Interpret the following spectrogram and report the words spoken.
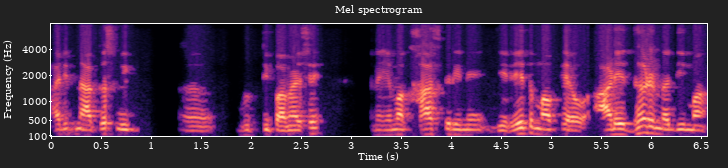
આ રીતના આકસ્મિક મૃત્યુ પામ્યા છે. અને એમાં ખાસ કરીને જે રેત માફિયાઓ આડેધડ નદીમાં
